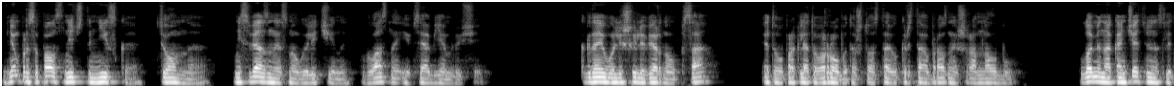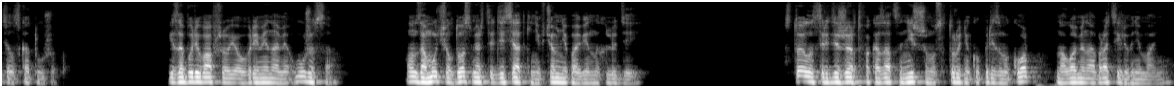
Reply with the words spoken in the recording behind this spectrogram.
В нем просыпалось нечто низкое, темное, не связанное с новой личиной, властной и всеобъемлющей. Когда его лишили верного пса, этого проклятого робота, что оставил крестообразный шрам на лбу, Ломин окончательно слетел с катушек. Из обуревавшего его временами ужаса, он замучил до смерти десятки ни в чем не повинных людей. Стоило среди жертв оказаться низшему сотруднику призмы Корп, на Ломина обратили внимание.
